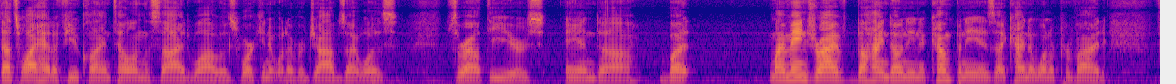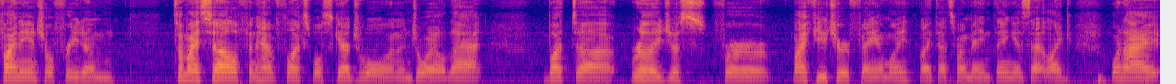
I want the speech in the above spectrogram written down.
that's why I had a few clientele on the side while I was working at whatever jobs I was throughout the years. And uh, but my main drive behind owning a company is I kind of want to provide financial freedom to myself and have flexible schedule and enjoy all that. But uh, really, just for my future family, like that's my main thing. Is that like when I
